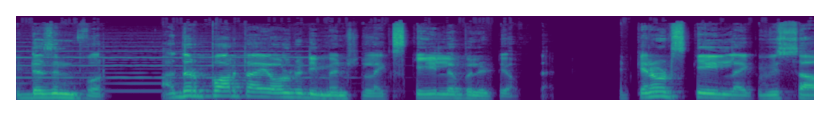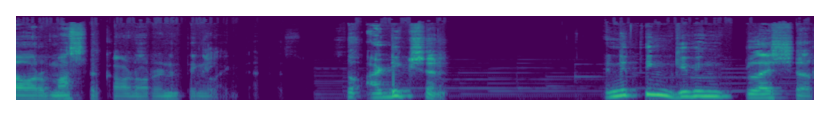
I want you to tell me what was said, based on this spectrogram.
it doesn't work. Other part I already mentioned, like scalability of that. It cannot scale like Visa or MasterCard or anything like that. So addiction, anything giving pleasure,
